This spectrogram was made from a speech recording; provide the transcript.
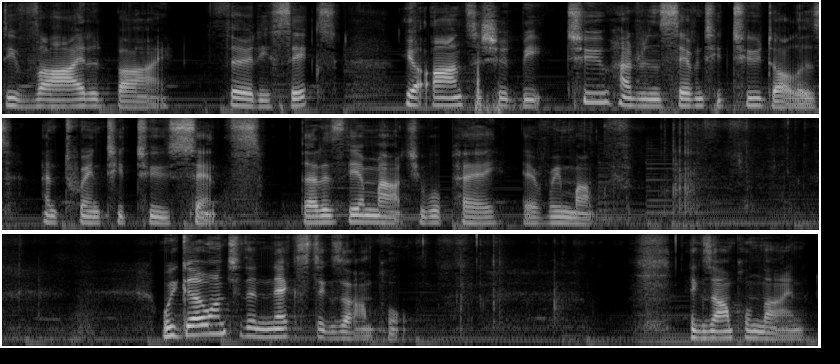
divided by 36, your answer should be $272.22. That is the amount you will pay every month. We go on to the next example. Example 9.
